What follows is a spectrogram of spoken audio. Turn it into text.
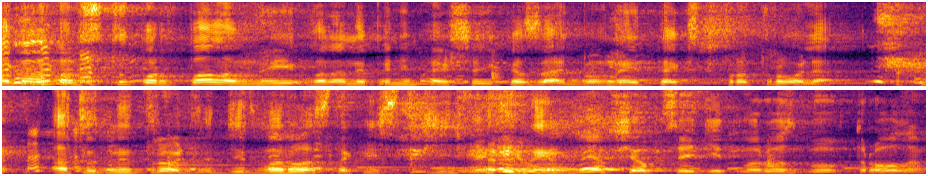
а друга в ступор впала, в неї, вона не розуміє, що їй казати, бо в неї текст про троля. А тут не троль, тут Дід Мороз такий стоїть перед ним. Якщо б цей Дід Мороз був тролем,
